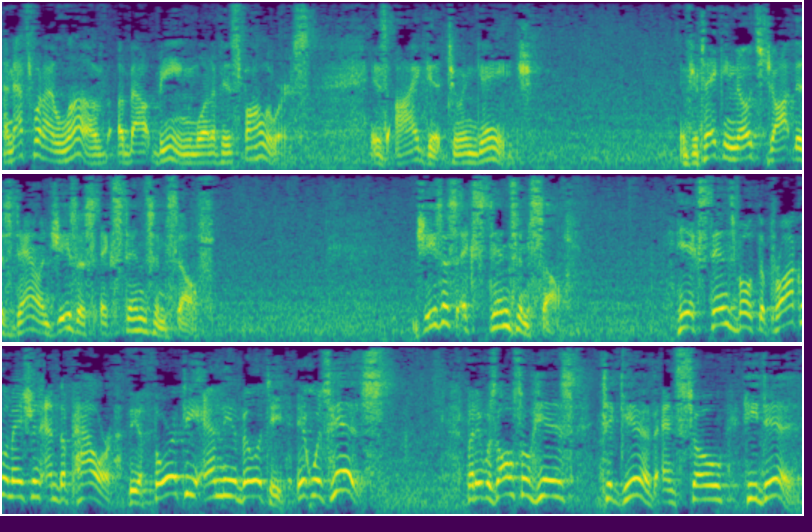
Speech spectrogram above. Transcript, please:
And that's what I love about being one of his followers, is I get to engage. If you're taking notes, jot this down. Jesus extends himself. Jesus extends himself. He extends both the proclamation and the power, the authority and the ability. It was his. But it was also his to give, and so he did.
